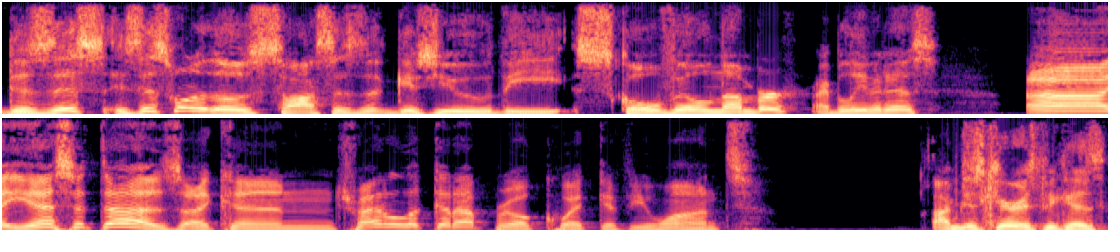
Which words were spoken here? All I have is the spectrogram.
does this is this one of those sauces that gives you the Scoville number? I believe it is. Uh, yes, it does. I can try to look it up real quick if you want. I'm just curious because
